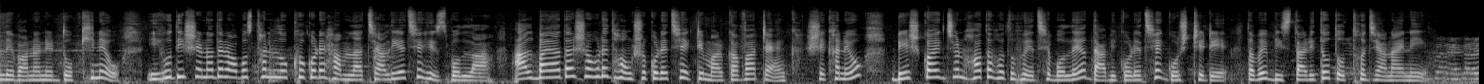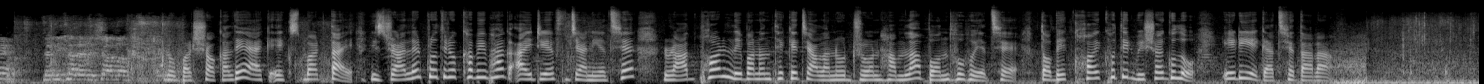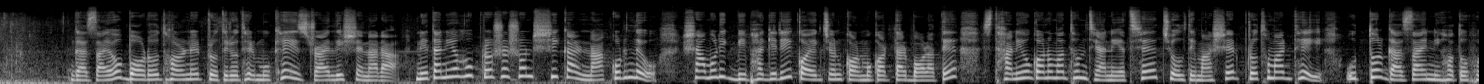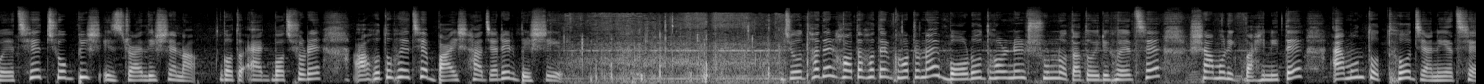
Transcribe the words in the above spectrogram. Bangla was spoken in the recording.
লেবাননের দক্ষিণেও ইহুদি সেনাদের অবস্থান লক্ষ্য করে হামলা চালিয়েছে হিজবুল্লাহ। আল বায়াদা শহরে ধ্বংস করেছে একটি মার্কাভা ট্যাঙ্ক। সেখানেও বেশ কয়েকজন হতাহত হয়েছে বলে দাবি করেছে গোষ্ঠীটি। তবে বিস্তারিত তথ্য জানায়নি। রোববার সকালে এক এক্স বার্তায় ইসরায়েলের প্রতিরক্ষা বিভাগ আইডিএফ জানিয়েছে, রাতভর লেবানন থেকে চালানো ড্রোন হামলা বন্ধ হয়েছে। তবে ক্ষয়ক্ষতির বিষয়গুলো এড়িয়ে গেছে তারা। গাজায়ও বড় ধরনের প্রতিরোধের মুখে ইসরায়েলি সেনারা। নেতানিয়াহু প্রশাসন স্বীকার না করলেও সামরিক বিভাগেরই কয়েকজন কর্মকর্তার বরাতে স্থানীয় গণমাধ্যম জানিয়েছে, চলতি মাসের প্রথমার্ধেই উত্তর গাজায় নিহত হয়েছে চব্বিশ ইসরায়েলি সেনা। গত এক বছরে আহত হয়েছে বাইশ হাজারের বেশি। যোদ্ধাদের হতাহতের ঘটনায় বড় ধরনের শূন্যতা তৈরি হয়েছে সামরিক বাহিনীতে, এমন তথ্য জানিয়েছে।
